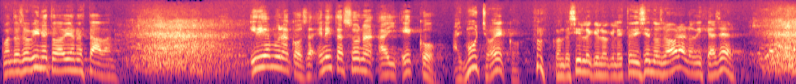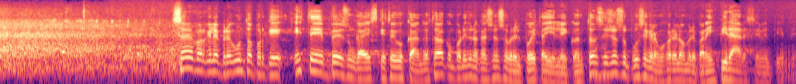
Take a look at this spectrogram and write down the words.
Cuando yo vine todavía no estaban. Y dígame una cosa, ¿en esta zona hay eco? Hay mucho eco. Con decirle que lo que le estoy diciendo yo ahora lo dije ayer. ¿Sabe por qué le pregunto? Porque este Besengeist que estoy buscando estaba componiendo una canción sobre el poeta y el eco. Entonces yo supuse que a lo mejor el hombre para inspirarse, ¿me entiende?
